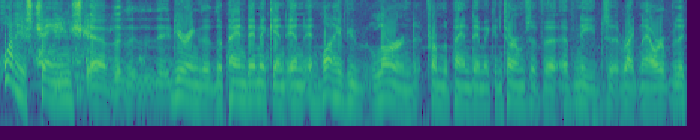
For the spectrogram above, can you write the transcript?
What has changed uh, the, the, during the, the pandemic, and, and, and what have you learned from the pandemic in terms of, uh, of needs uh, right now, or the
